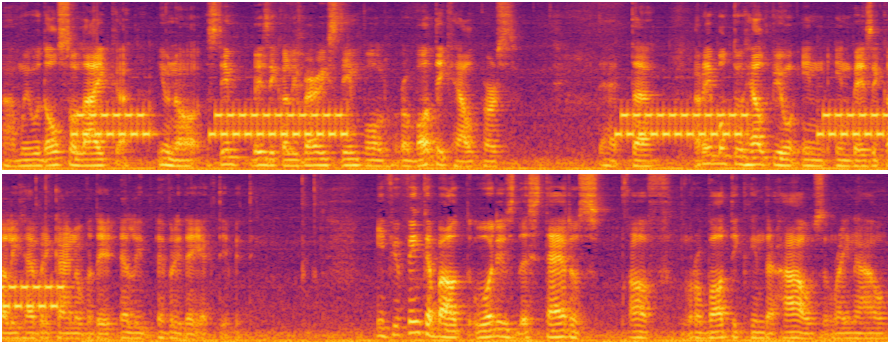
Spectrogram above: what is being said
Um, we would also like, uh, you know, basically very simple robotic helpers that uh, are able to help you in, in basically every kind of day, everyday activity. If you think about what is the status of robotic in the house right now,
